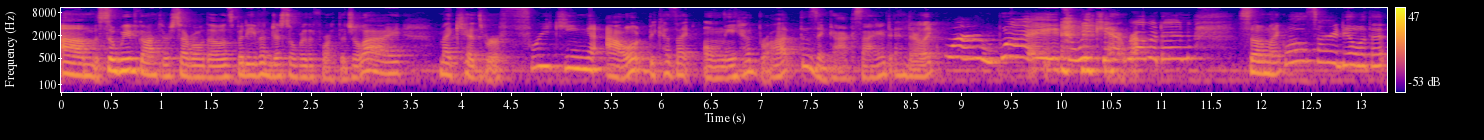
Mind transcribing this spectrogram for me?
Um, so we've gone through several of those, but even just over the 4th of July, my kids were freaking out because I only had brought the zinc oxide, and they're like, we're white, we can't rub it in. So I'm like, well, sorry, deal with it.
